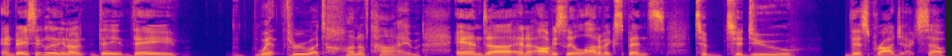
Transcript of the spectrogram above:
and basically, you know, they they went through a ton of time and uh, and obviously a lot of expense to to do this project. So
